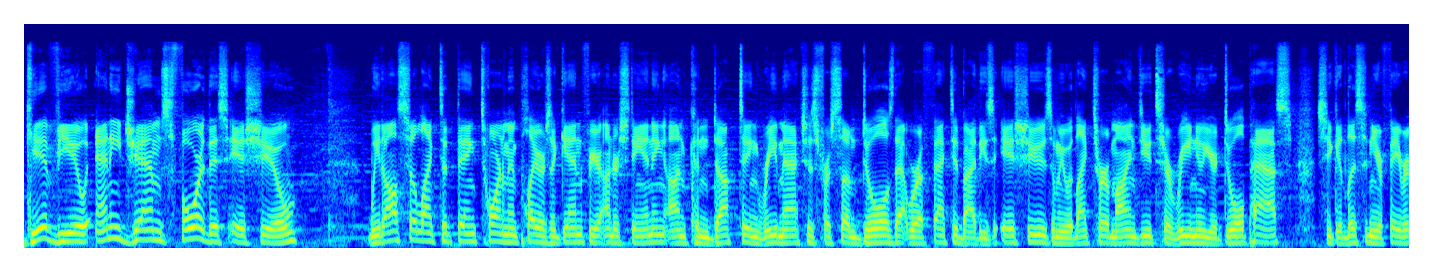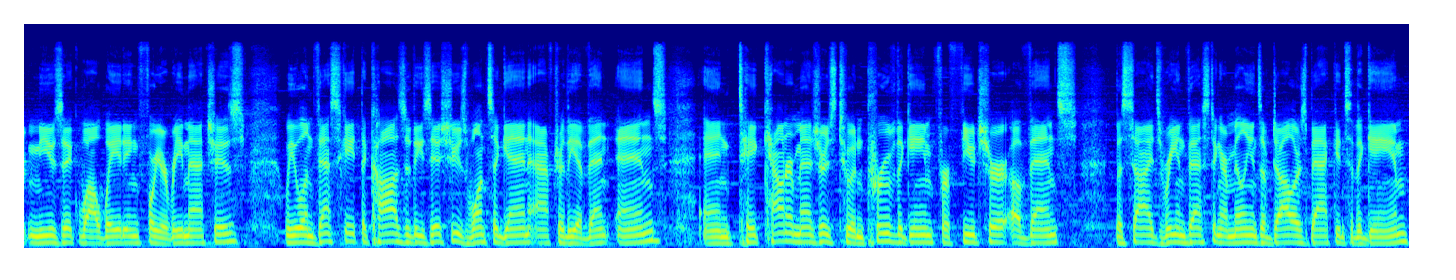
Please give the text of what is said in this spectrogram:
give you any gems for this issue. We'd also like to thank tournament players again for your understanding on conducting rematches for some duels that were affected by these issues. And we would like to remind you to renew your duel pass so you could listen to your favorite music while waiting for your rematches. We will investigate the cause of these issues once again after the event ends and take countermeasures to improve the game for future events. Besides reinvesting our millions of dollars back into the game,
